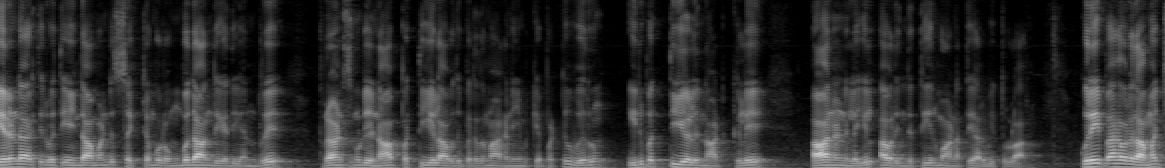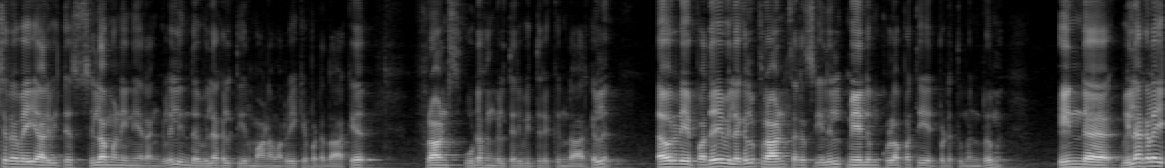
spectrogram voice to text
இரண்டாயிரத்தி இருபத்தி ஐந்தாம் ஆண்டு செப்டம்பர் ஒன்பதாம் தேதி அன்று பிரான்சினுடைய நாற்பத்தி ஏழாவது பிரதமராக நியமிக்கப்பட்டு வெறும் இருபத்தி ஏழு நாட்களே ஆன நிலையில் அவர் இந்த தீர்மானத்தை அறிவித்துள்ளார். குறிப்பாக அவரது அமைச்சரவை அறிவித்த சில மணி நேரங்களில் இந்த விலகல் தீர்மானம் அறிவிக்கப்பட்டதாக பிரான்ஸ் ஊடகங்கள் தெரிவித்திருக்கின்றார்கள். அவருடைய பதவி விலகல் பிரான்ஸ் அரசியலில் மேலும் குழப்பத்தை ஏற்படுத்தும் என்றும் இந்த விலகலை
